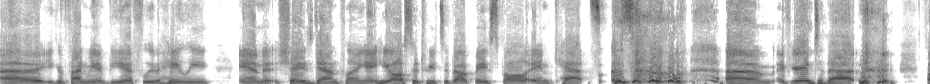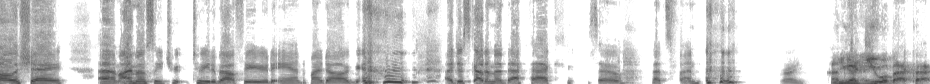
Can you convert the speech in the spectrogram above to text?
Uh, you can find me at BF Lou Haley, and Shay's downplaying it. He also tweets about baseball and cats. so um, if you're into that, follow Shay. Um, I mostly tr- tweet about food and my dog. I just got him a backpack, so that's fun. Right. You got you a backpack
